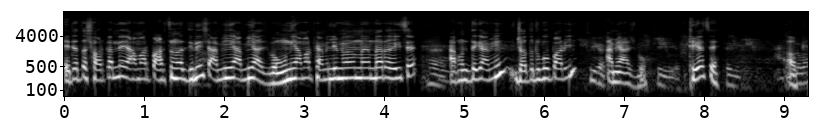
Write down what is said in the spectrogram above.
এটা তো সরকার নেই আমার পার্সোনাল জিনিস আমি আমি আসব। উনি আমার ফ্যামিলি মেম্বার হয়েছে হ্যাঁ। এখন থেকে আমি যতটুকু পারি আমি আসব। ঠিক আছে। ওকে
